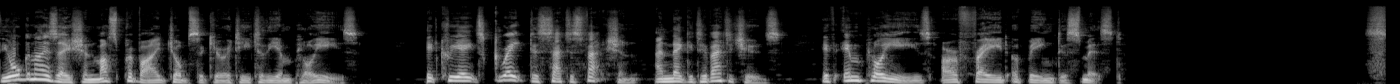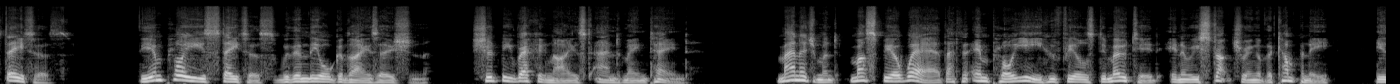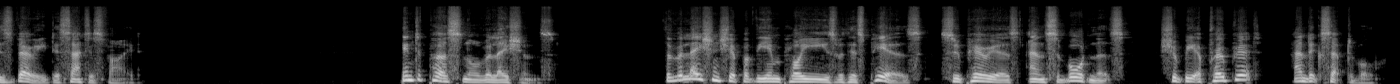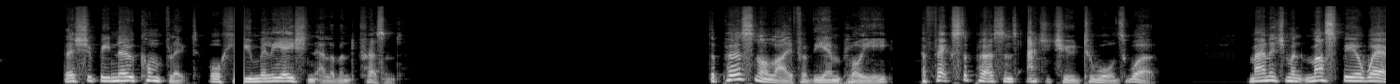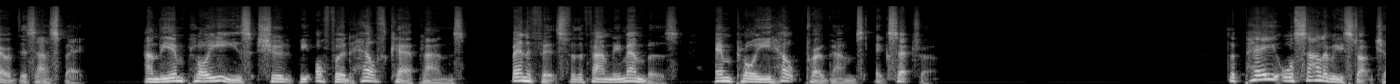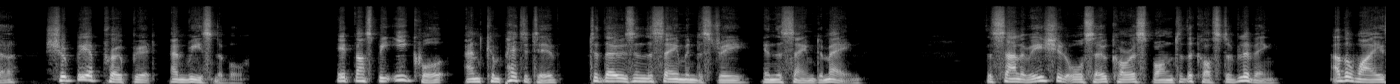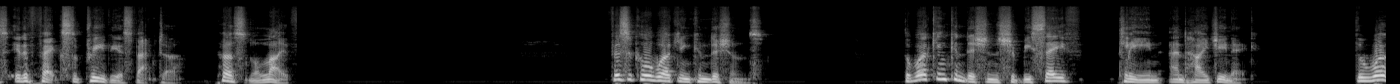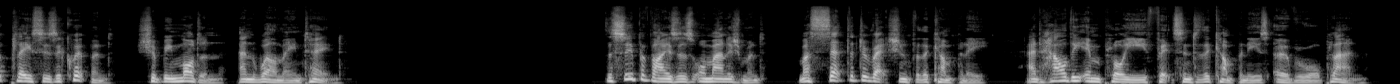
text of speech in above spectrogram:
the organization must provide job security to the employees. It creates great dissatisfaction and negative attitudes if employees are afraid of being dismissed. Status The employee's status within the organization should be recognized and maintained. Management must be aware that an employee who feels demoted in a restructuring of the company is very dissatisfied. Interpersonal relations. The relationship of the employees with his peers, superiors and subordinates should be appropriate and acceptable. There should be no conflict or humiliation element present. The personal life of the employee affects the person's attitude towards work. Management must be aware of this aspect, and the employees should be offered health care plans benefits for the family members, employee help programs, etc. The pay or salary structure should be appropriate and reasonable. It must be equal and competitive to those in the same industry in the same domain. The salary should also correspond to the cost of living, otherwise it affects the previous factor, personal life. Physical working conditions. The working conditions should be safe, clean and hygienic. The workplace's equipment should be modern and well maintained. The supervisors or management must set the direction for the company and how the employee fits into the company's overall plan.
